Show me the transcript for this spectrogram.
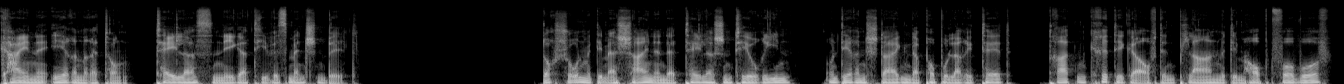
Keine Ehrenrettung, Taylors negatives Menschenbild. Doch schon mit dem Erscheinen der Taylorschen Theorien und deren steigender Popularität traten Kritiker auf den Plan mit dem Hauptvorwurf,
